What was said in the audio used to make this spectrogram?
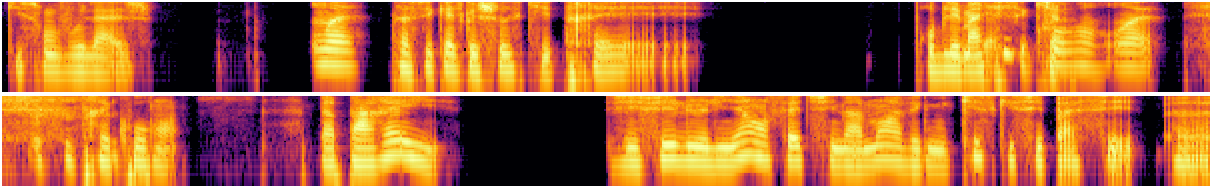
qui sont volages. Ouais. Ça, c'est quelque chose qui est très C'est problématique. courant, ouais. très courant. Bah pareil, j'ai fait le lien en fait finalement avec qu'est-ce qui s'est passé euh,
